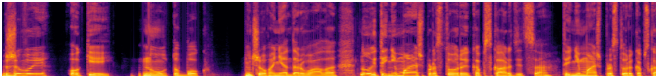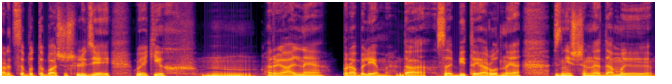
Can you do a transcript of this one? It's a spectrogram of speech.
жывы Окей. Ну то бок нічога не адарвала Ну і ты не маеш прасторы каб скардзіцца ты не маеш прасторы каб скардзіцца бо ты бачыш людзей у якіх рэальныя праблемы да забітыя родныя знішчаныя дамы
